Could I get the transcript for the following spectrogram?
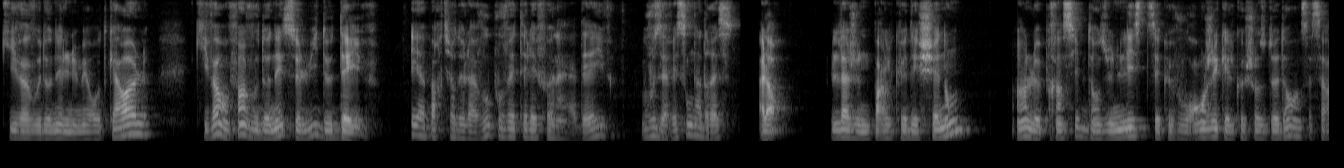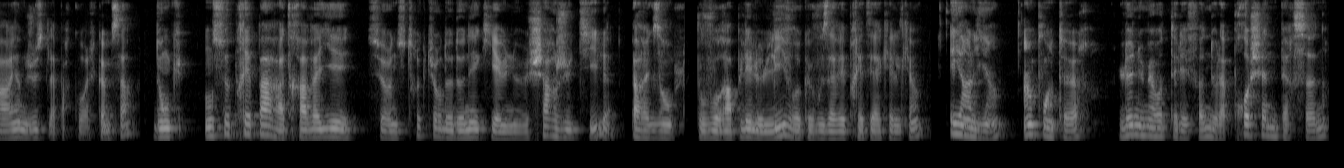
qui va vous donner le numéro de Carole, qui va enfin vous donner celui de Dave et à partir de là, vous pouvez téléphoner à Dave, vous avez son adresse. Alors, là, je ne parle que des chaînons. Hein, le principe dans une liste, c'est que vous rangez quelque chose dedans, ça sert à rien de juste la parcourir comme ça. Donc, on se prépare à travailler sur une structure de données qui a une charge utile. Par exemple, vous vous rappelez le livre que vous avez prêté à quelqu'un, et un lien, un pointeur, le numéro de téléphone de la prochaine personne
